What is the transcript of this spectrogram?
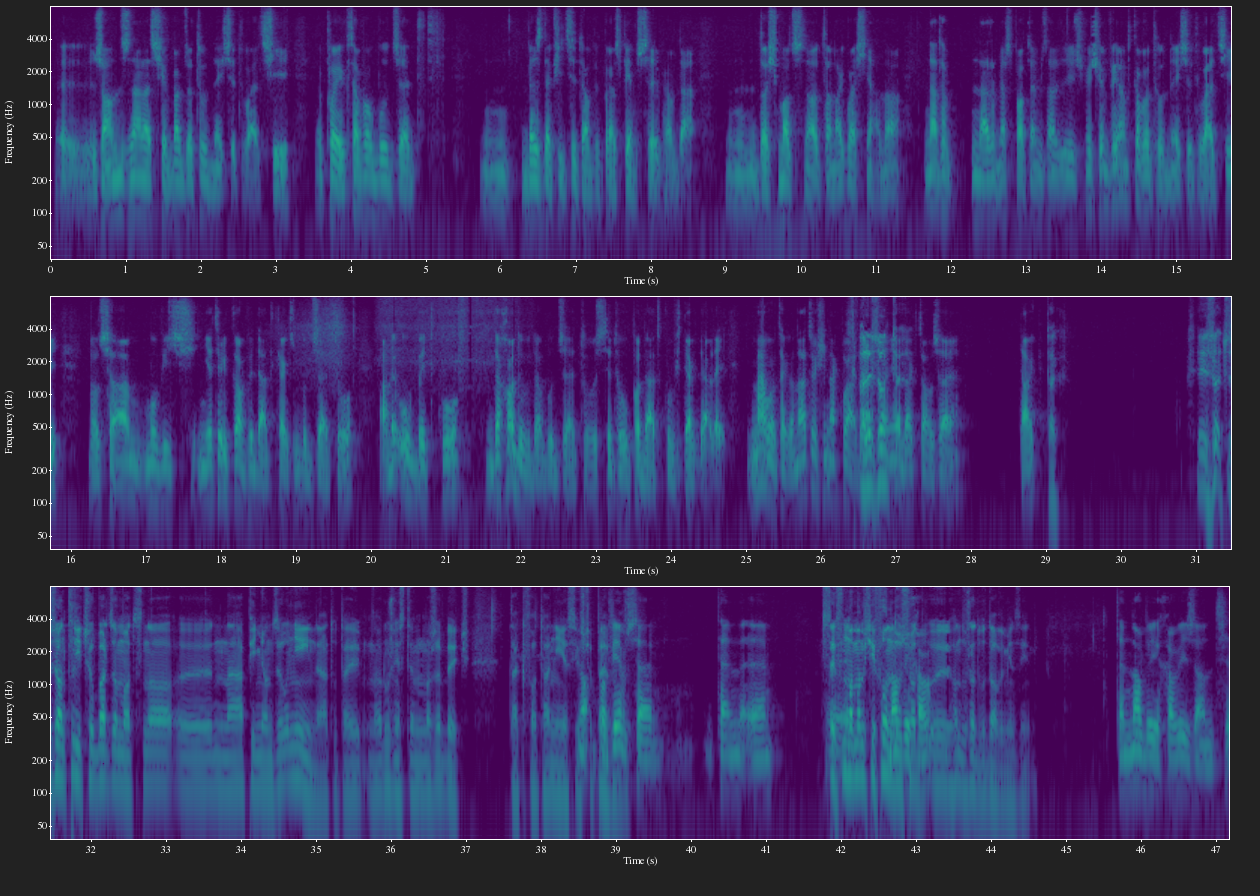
E, rząd znalazł się w bardzo trudnej sytuacji. Projektował budżet mm, bezdeficytowy po raz pierwszy, prawda? Mm, dość mocno to nagłaśniano. Natomiast potem znaleźliśmy się w wyjątkowo trudnej sytuacji, bo trzeba mówić nie tylko o wydatkach z budżetu, ale ubytku dochodów do budżetu z tytułu podatków i tak dalej. Mało tego, na to się nakłada, ale rząd... panie redaktorze. Tak? Tak. Rząd liczył bardzo mocno y, na pieniądze unijne, a tutaj no, różnie z tym może być. Ta kwota nie jest jeszcze no, pewna. Po pierwsze, ten. E, mam myśli fundusz, od, y, fundusz odbudowy między innymi. Ten nowy horyzont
